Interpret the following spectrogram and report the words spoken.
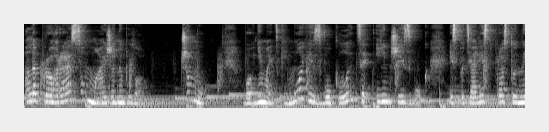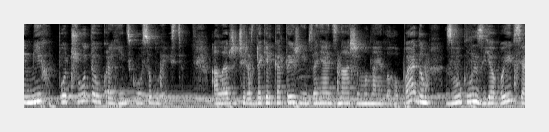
але прогресу майже не було. Чому? Бо в німецькій мові звук Л це інший звук, і спеціаліст просто не міг почути українську особливість. Але вже через декілька тижнів занять з нашим онлайн-логопедом звук Ли з'явився,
